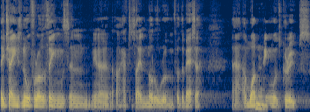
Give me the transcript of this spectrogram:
they changed an awful lot of things. And you know, I have to say, not all of them for the better. Uh, and one mm. thing was groups.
